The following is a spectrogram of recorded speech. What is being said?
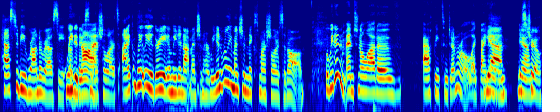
has to be Ronda Rousey We of did mixed not. martial arts. I completely agree, and we did not mention her. We didn't really mention mixed martial arts at all. But we didn't mention a lot of athletes in general, like by Yeah, name. it's true.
